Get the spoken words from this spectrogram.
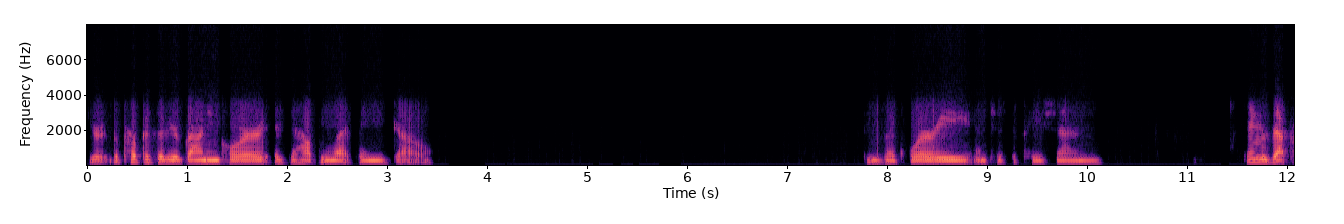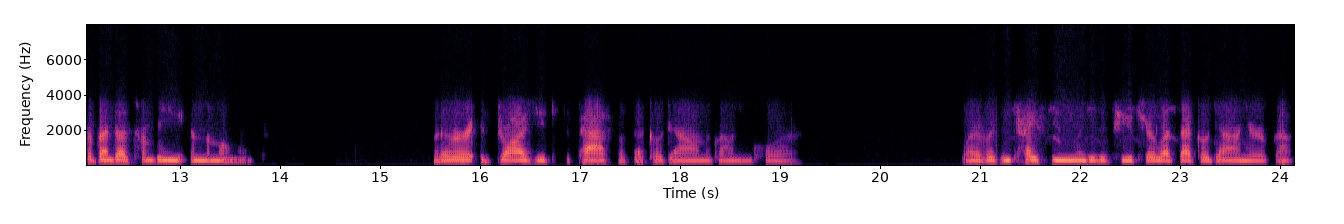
Your, the purpose of your grounding cord is to help you let things go. Things like worry, anticipation, things that prevent us from being in the moment. Whatever draws you to the past, let that go down the grounding cord. Whatever is enticing you into the future, let that go down your grounding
